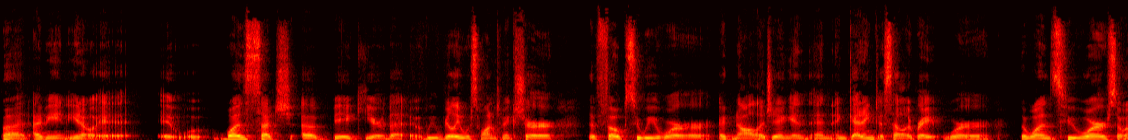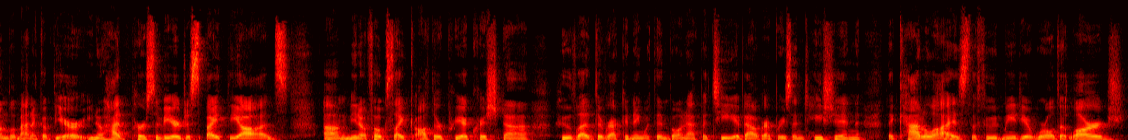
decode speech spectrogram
But I mean, you know, it, it was such a big year that we really just wanted to make sure the folks who we were acknowledging and, and, and getting to celebrate were the ones who were so emblematic of the year, you know, had persevered despite the odds. Um, you know, folks like author Priya Krishna, who led the reckoning within Bon Appetit about representation that catalyzed the food media world at large.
